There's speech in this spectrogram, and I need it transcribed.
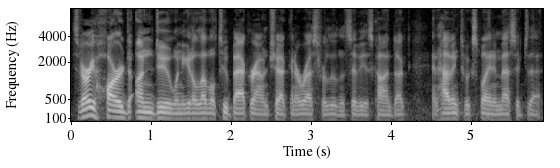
it's very hard to undo when you get a level two background check and arrest for lewd and lascivious conduct and having to explain and message that.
